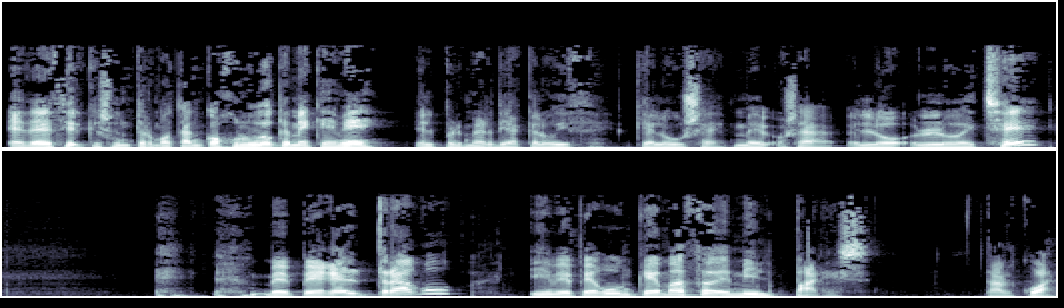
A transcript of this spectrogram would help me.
he de decir que es un termo tan cojonudo que me quemé el primer día que lo hice, que lo usé. Me- o sea, lo, lo eché, me pegué el trago y me pegó un quemazo de mil pares. Tal cual.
